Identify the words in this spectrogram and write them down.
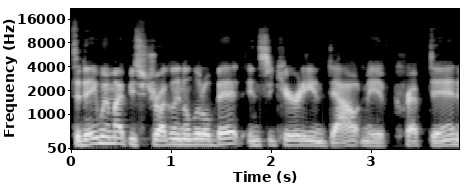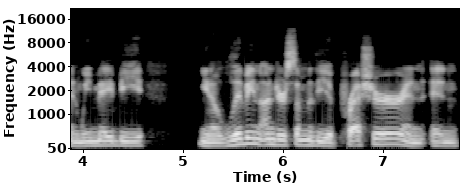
Today we might be struggling a little bit. Insecurity and doubt may have crept in, and we may be, you know, living under some of the pressure and and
